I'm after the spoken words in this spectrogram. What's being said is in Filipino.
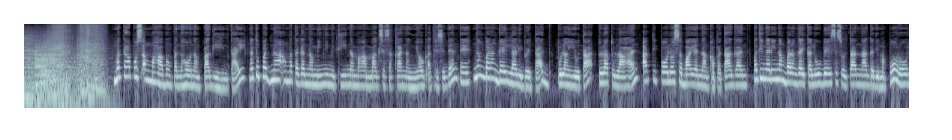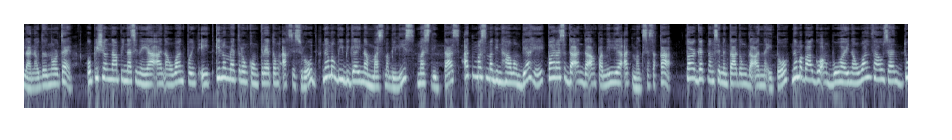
Matapos ang mahabang panahon ng paghihintay, natupad na ang matagal ng minimithi ng mga magsasaka ng nyog at residente ng Barangay La Libertad, Pulang Yuta, Tulatulahan at Tipolo sa bayan ng Kapatagan, pati na rin ng Barangay Kalube sa Sultan Naga de Maporo, Lanao del Norte. Opisyal na pinasinayaan ang 1.8 kilometrong konkretong access road na magbibigay ng mas mabilis, mas ligtas at mas maginhawang biyahe para sa daan-daang pamilya at magsasaka. Target ng sementadong daan na ito na mabago ang buhay ng 1,224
